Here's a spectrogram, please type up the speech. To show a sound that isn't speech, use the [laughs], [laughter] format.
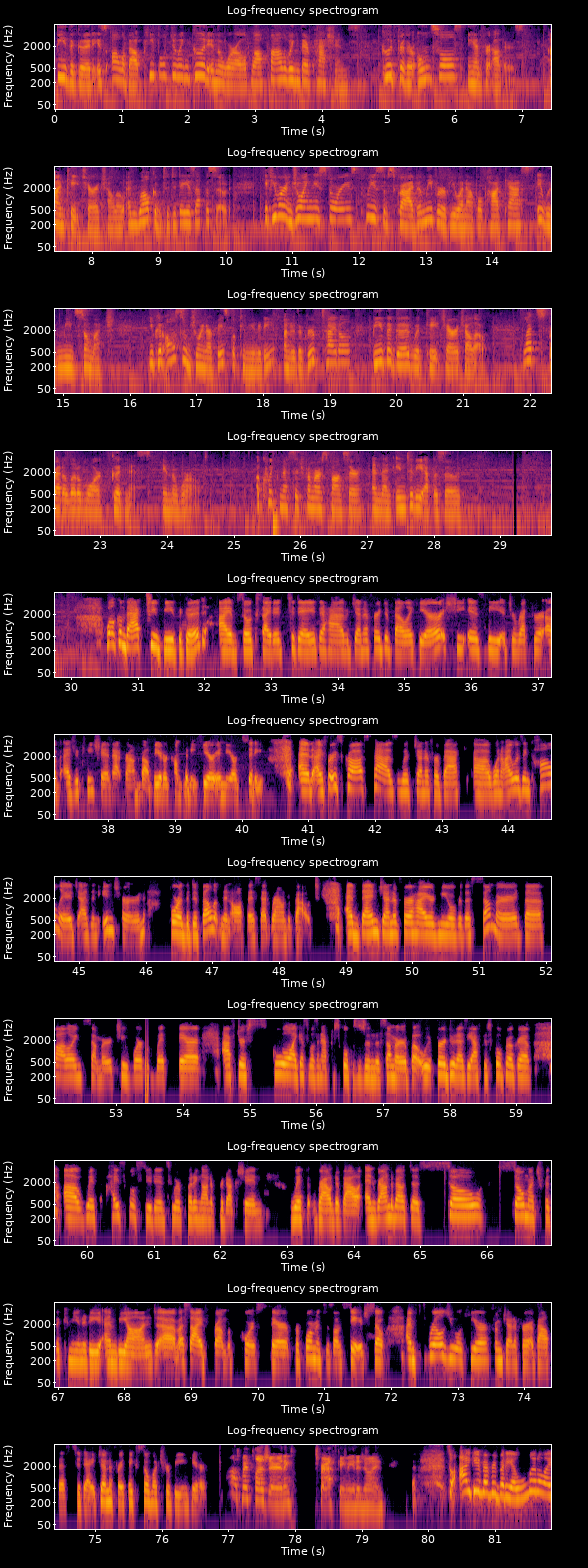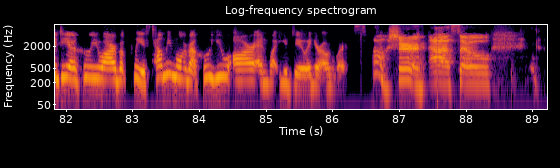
Be the Good is all about people doing good in the world while following their passions. Good for their own souls and for others. I'm Kate Chericello, and welcome to today's episode. If you are enjoying these stories, please subscribe and leave a review on Apple Podcasts. It would mean so much. You can also join our Facebook community under the group title Be the Good with Kate Chericello. Let's spread a little more goodness in the world. A quick message from our sponsor, and then into the episode. Welcome back to Be the Good. I am so excited today to have Jennifer DiBella here. She is the Director of Education at Roundabout Theater Company here in New York City. And I first crossed paths with Jennifer back uh, when I was in college as an intern for the development office at Roundabout. And then Jennifer hired me over the summer, the following summer, to work with their after school, I guess it wasn't after school because it was in the summer, but we referred to it as the after school program uh, with high school students who were putting on a production with Roundabout. And Roundabout does so so much for the community and beyond, uh, aside from, of course, their performances on stage. So I'm thrilled you will hear from Jennifer about this today. Jennifer, thanks so much for being here. Oh, it's my pleasure. Thanks for asking me to join. So I gave everybody a little idea who you are, but please tell me more about who you are and what you do in your own words. Oh, sure. Uh, so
